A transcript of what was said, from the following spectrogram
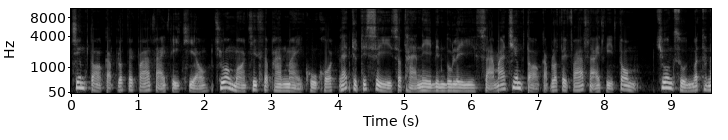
เชื่อมต่อกับรถไฟฟ้าสายสีเขียว ช่วงหมอชิดสะพานใหม่คูคตและจุดที่ 4 สถานีบินบุรี สามารถเชื่อมต่อกับรถไฟฟ้าสายสีส้ม ช่วงศูนย์วัฒน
